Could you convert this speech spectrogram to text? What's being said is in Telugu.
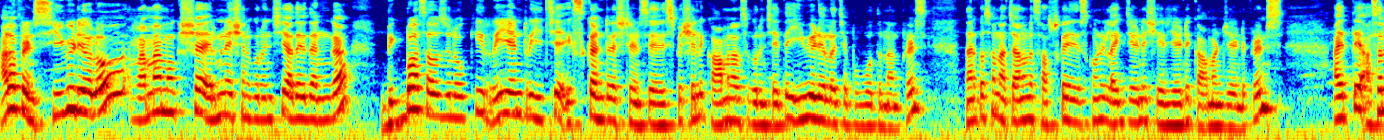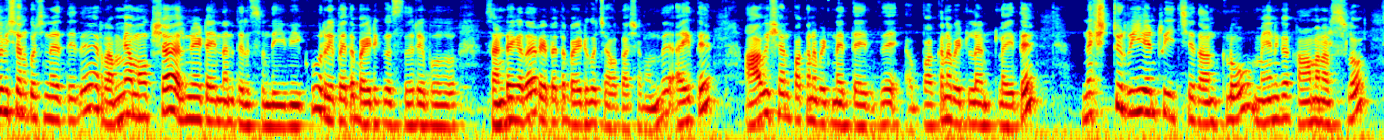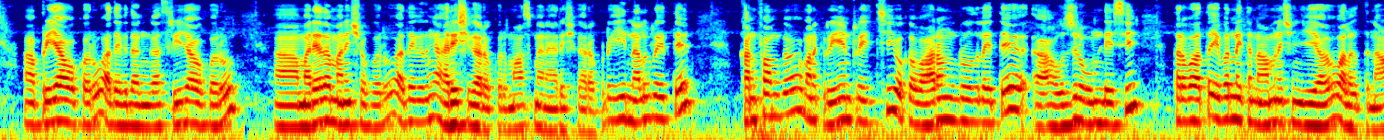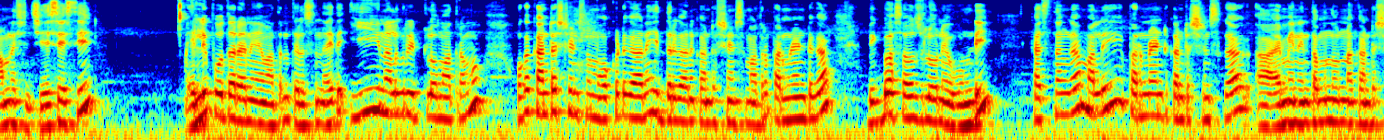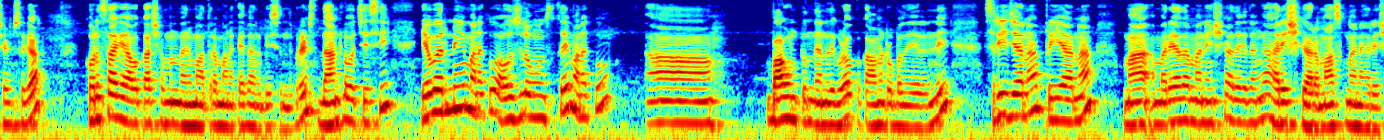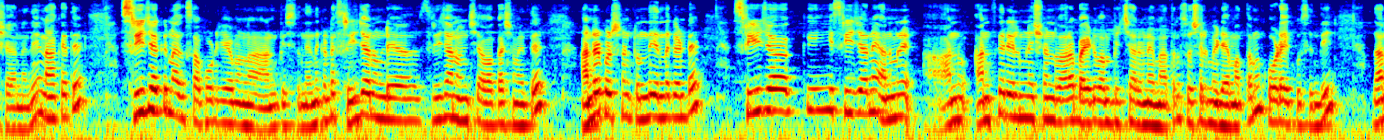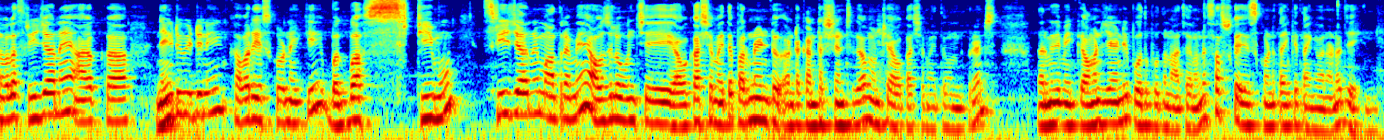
హలో ఫ్రెండ్స్ ఈ వీడియోలో రమ్యమోక్ష ఎలిమినేషన్ గురించి అదేవిధంగా బిగ్ బాస్ హౌస్లోకి రీ ఎంట్రీ ఇచ్చే ఎక్స్ కంటెస్టెంట్స్ ఎస్పెషల్లీ కామనర్స్ గురించి అయితే ఈ వీడియోలో చెప్పబోతున్నాను ఫ్రెండ్స్. దానికోసం నా ఛానల్ని సబ్స్క్రైబ్ చేసుకోండి లైక్ చేయండి షేర్ చేయండి కామెంట్ చేయండి ఫ్రెండ్స్. అయితే అసలు విషయానికి వచ్చినట్టయితే రమ్య మోక్ష ఎలిమినేట్ అయిందని తెలుస్తుంది ఈ వీక్ రేపైతే బయటకు వస్తుంది రేపు సండే కదా రేపైతే బయటకు వచ్చే అవకాశం ఉంది. అయితే ఆ విషయాన్ని పక్కన పెట్టినట్టయితే పక్కన పెట్టినట్లయితే నెక్స్ట్ రీ ఎంట్రీ ఇచ్చే దాంట్లో మెయిన్గా కామనర్స్లో ప్రియా ఒకరు అదేవిధంగా శ్రీజ ఒకరు మర్యాద మనీష్ ఒకరు అదేవిధంగా హరీష్ గారు ఒకరు మాస్ మ్యాన్ హరీష్ గారు ఒకరు. ఈ నలుగురు అయితే కన్ఫామ్గా మనకు రీ ఎంట్రీ ఇచ్చి ఒక వారం రోజులైతే ఆ హౌస్లో ఉండేసి తర్వాత ఎవరినైతే నామినేషన్ చేయాలో వాళ్ళకి నామినేషన్ చేసేసి వెళ్ళిపోతారని మాత్రం తెలుస్తుంది. అయితే ఈ నలుగురిట్లో మాత్రము ఒక కంటెస్టెంట్స్ ఒకటి కానీ ఇద్దరు కానీ కంటెస్టెంట్స్ మాత్రం పర్మనెంట్గా బిగ్ బాస్ హౌస్లోనే ఉండి ఖచ్చితంగా మళ్ళీ పర్మనెంట్ కంటెస్టెంట్స్గా ఐ మీన్ ఇంతకుముందు ఉన్న కంటెస్టెంట్స్గా కొనసాగే అవకాశం ఉందని మాత్రం మనకైతే అనిపిస్తుంది. ఫ్రెండ్స్ దాంట్లో వచ్చేసి ఎవరిని మనకు హౌస్లో ఉంచితే మనకు బాగుంటుంది అనేది కూడా ఒక కామెంట్ రూపంలో చేయాలండి. శ్రీజన ప్రియాన మా మర్యాద మనీష అదేవిధంగా హరీష్ గారు మాస్క్ మ్యాన్ హరీష్ అనేది. నాకైతే శ్రీజకి నాకు సపోర్ట్ చేయమని అనిపిస్తుంది. ఎందుకంటే శ్రీజ నుండే శ్రీజ నుంచి అవకాశం అయితే హండ్రెడ్ పర్సెంట్ ఉంది. ఎందుకంటే శ్రీజకి శ్రీజని అన్మి అన్ అన్ఫేర్ ఎలిమినేషన్ ద్వారా బయట పంపించారనే మాత్రం సోషల్ మీడియా మొత్తం కోడై కూసింది. దానివల్ల శ్రీజానే ఆ యొక్క నెగిటివిటీని కవర్ చేసుకోవడానికి బగ్బాస్ టీము శ్రీజాని మాత్రమే హౌస్లో ఉంచే అవకాశం అయితే పర్మనెంట్ అంటే కంటెస్టెంట్స్గా ఉంచే అవకాశం అయితే ఉంది ఫ్రెండ్స్. దాని మీద మీకు కామెంట్ చేయండి పోతు పోతున్న నా ఛానల్ని సబ్స్క్రైబ్ చేసుకోండి. థ్యాంక్ యూ థ్యాంక్ యూ అన్నాడు. జై హింద్.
